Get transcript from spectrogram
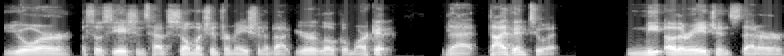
your associations have so much information about your local market that dive into it. Meet other agents that are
